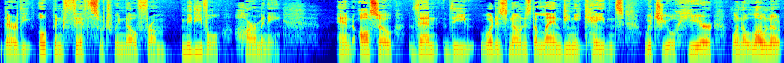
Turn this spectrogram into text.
There are the open fifths, which we know from medieval harmony, and also then the what is known as the Landini cadence, which you'll hear when a low note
